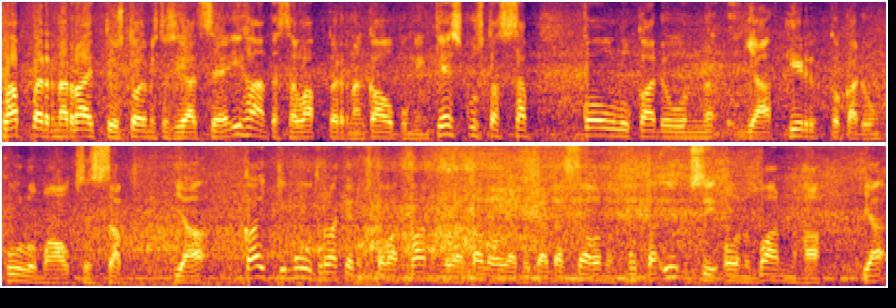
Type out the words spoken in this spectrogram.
Lappeenrannan raittiustoimisto sijaitsee ihan tässä Lappeenrannan kaupungin keskustassa, Koulukadun ja Kirkkokadun kulmauksessa. Ja kaikki muut rakennukset ovat vanhoja taloja, mitä tässä on, mutta yksi on vanha. Ja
